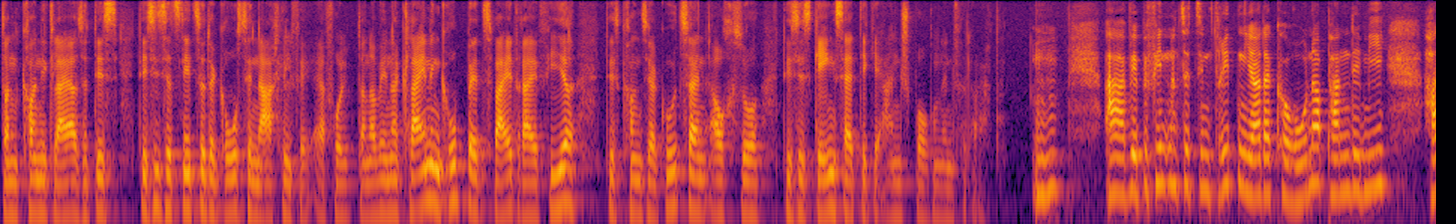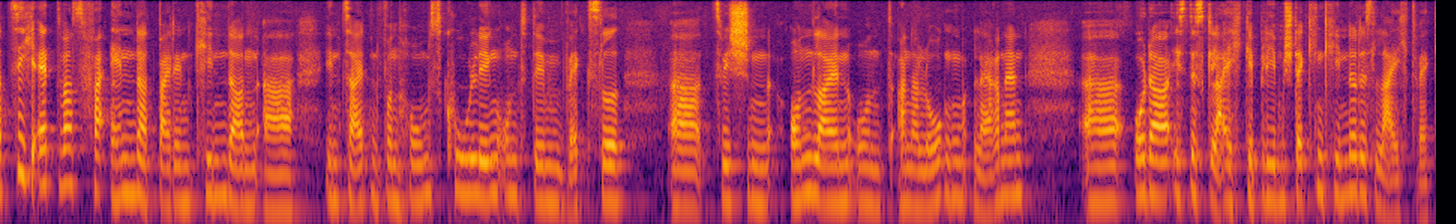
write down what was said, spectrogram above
dann kann ich gleich, also das, das ist jetzt nicht so der große Nachhilfeerfolg dann. Aber in einer kleinen Gruppe, zwei, drei, vier, das kann sehr gut sein, auch so dieses gegenseitige Anspornen vielleicht. Mhm. Äh, wir befinden uns jetzt im dritten Jahr der Corona-Pandemie. Hat sich etwas verändert bei den Kindern äh, in Zeiten von Homeschooling und dem Wechsel äh, zwischen Online- und analogen Lernen? Oder ist es gleich geblieben? Stecken Kinder das leicht weg?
